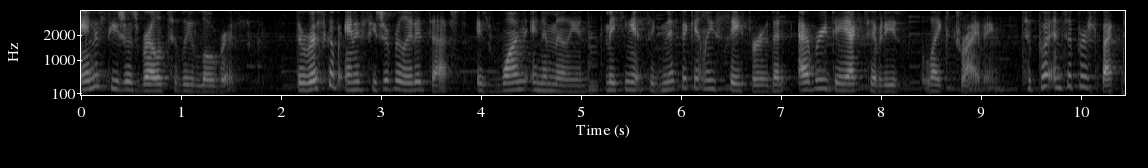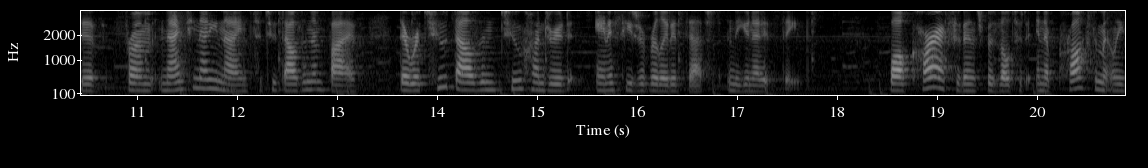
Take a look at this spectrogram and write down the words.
anesthesia is relatively low risk. The risk of anesthesia related deaths is 1 in a million, making it significantly safer than everyday activities like driving. To put into perspective, from 1999 to 2005, there were 2,200 anesthesia related deaths in the United States, while car accidents resulted in approximately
